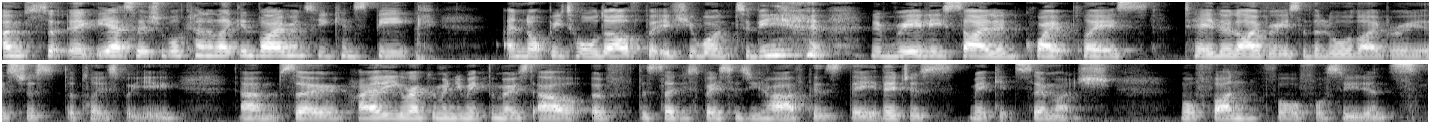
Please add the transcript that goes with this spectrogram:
um, so, yeah, sociable kind of like environment, so you can speak and not be told off. But if you want to be in a really silent, quiet place, Taylor Library, so the law library is just the place for you. Um, so highly recommend you make the most out of the study spaces you have because they, they just make it so much more fun for, for students.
